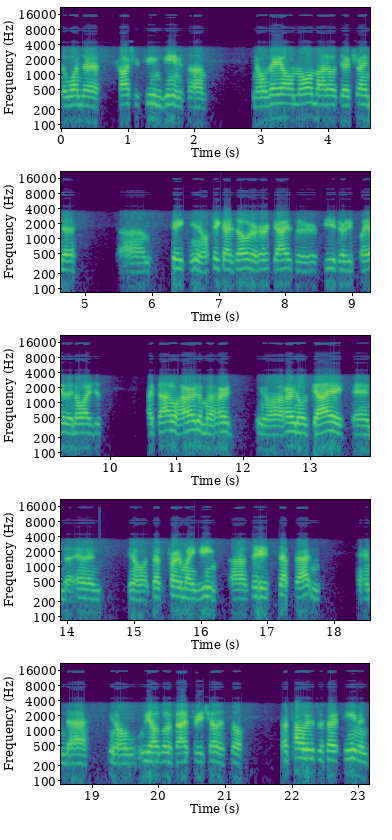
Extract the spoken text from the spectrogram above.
the one to cost your team games. Um, you know, they all know I'm not out there trying to um, take you know take guys out or hurt guys or be a dirty player. They know I just I battle hard. I'm a hard, you know, a hard nosed guy, and and you know that's part of my game. Uh, they accept that, and and uh, you know we all go to bat for each other. So that's how it is with our team, and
